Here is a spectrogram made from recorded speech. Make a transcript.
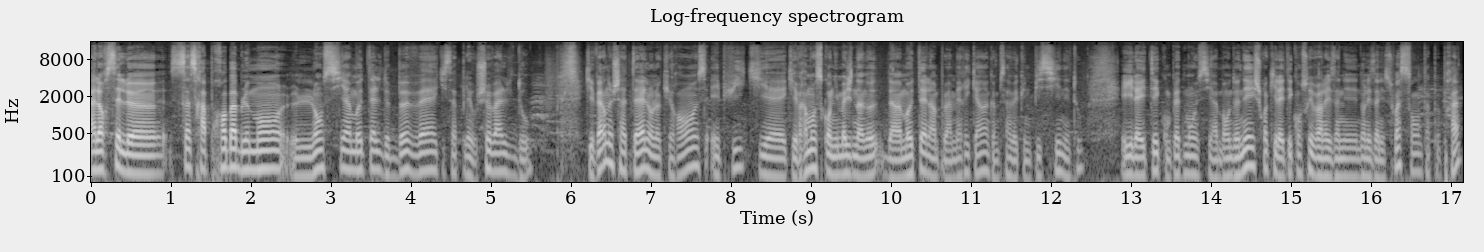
Alors c'est le, ça sera probablement l'ancien motel de Bevet qui s'appelait au Cheval d'eau, qui est vers Neuchâtel en l'occurrence, et puis qui est, qui est vraiment ce qu'on imagine d'un, motel un peu américain comme ça avec une piscine et tout. Et il a été complètement aussi abandonné. Je crois qu'il a été construit vers les années, dans les années 60 à peu près.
